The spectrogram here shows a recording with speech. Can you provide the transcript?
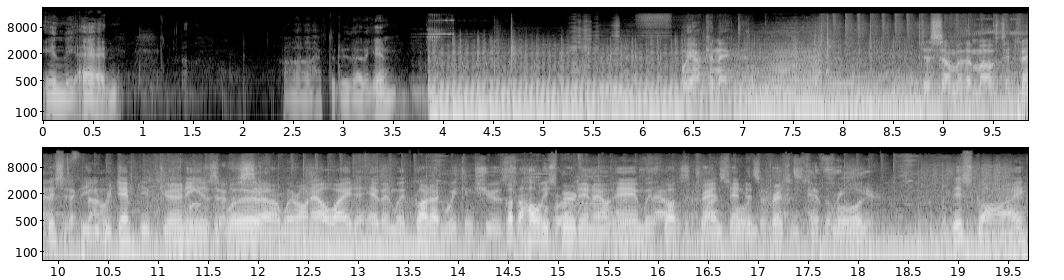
in the ad. Uh, I have to do that again. We are connected to some of the most So advanced this is the redemptive journey, world as it were. Uh, we're on our way to heaven. We've got a, We can choose got the Holy Spirit in our hand. We've got the transcendent presence of the Lord. year. This guy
